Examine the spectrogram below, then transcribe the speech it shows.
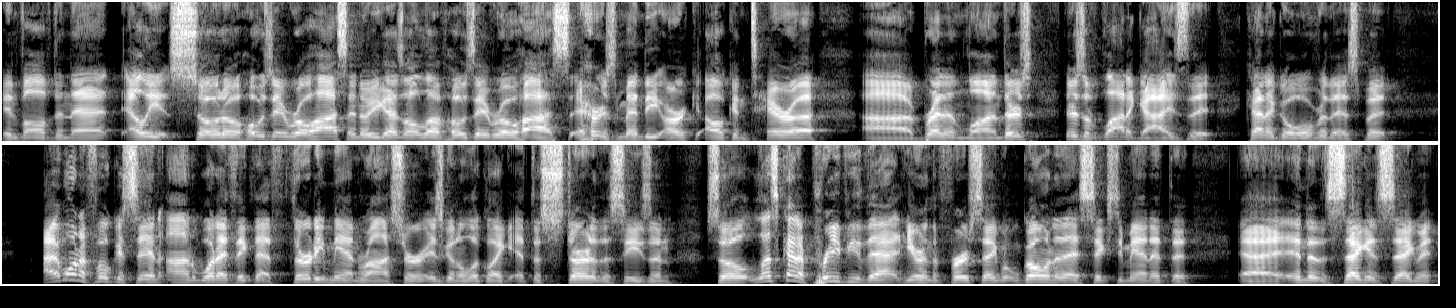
involved in that. Elliot Soto, Jose Rojas. I know you guys all love Jose Rojas. Arismendy Alcantara, uh, Brennan Lund. There's there's a lot of guys that kind of go over this, but I want to focus in on what I think that 30 man roster is going to look like at the start of the season. So let's kind of preview that here in the first segment. We'll go into that 60 man at the uh, end of the second segment.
